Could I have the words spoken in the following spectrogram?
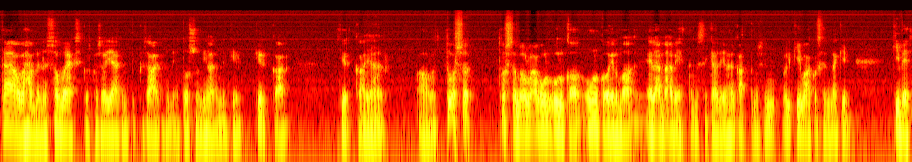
Tämä on vähän mennyt someaksi, koska se on jäänyt pikkasen aikaisemmin ja tuossa on ihan kir- kirkkaan, kirkkaan jään aula. Tuossa, tuossa me ollaan ulko, ulkoilmaa elämää viettämässä, käytiin vähän katsomassa. Oli kiva, kun se näki, kivet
